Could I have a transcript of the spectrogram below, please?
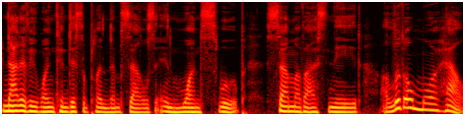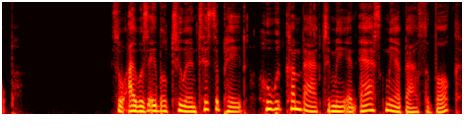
Not everyone can discipline themselves in one swoop. Some of us need a little more help. So I was able to anticipate who would come back to me and ask me about the book.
